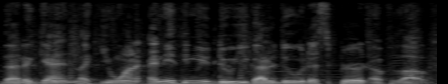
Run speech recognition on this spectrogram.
that again, like you want anything you do, you got to do with a spirit of love,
